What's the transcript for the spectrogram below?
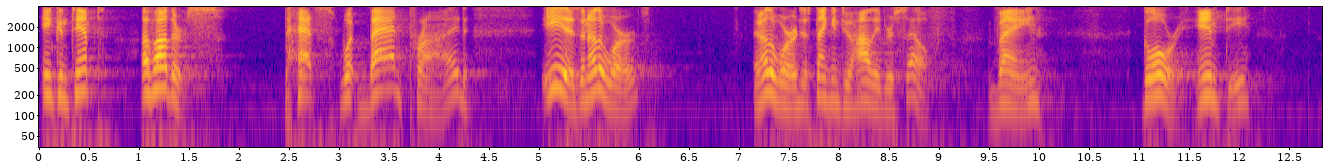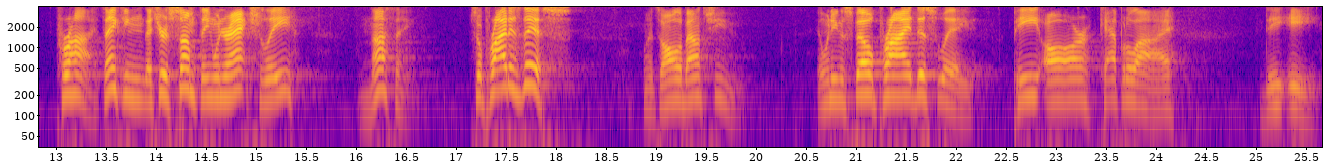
in contempt of others. That's what bad pride is. In other words, in other words, it's thinking too highly of yourself, vain, glory, empty, pride, thinking that you're something when you're actually nothing. So pride is this when it's all about you. And when you can spell pride this way P R capital I D E.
